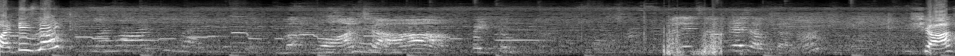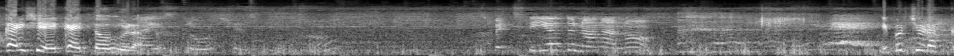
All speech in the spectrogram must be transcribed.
వాట్ ఈస్ దట్ పెట్టు. మళ్ళీ సర్ప్రైజ్ అవుతానా? షాక్ అయి షేక్ అవుతావు కూడా. ఐస్ క్లోజ్ తీయొద్దు నాన్న ఇప్పుడు చూడక్క.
